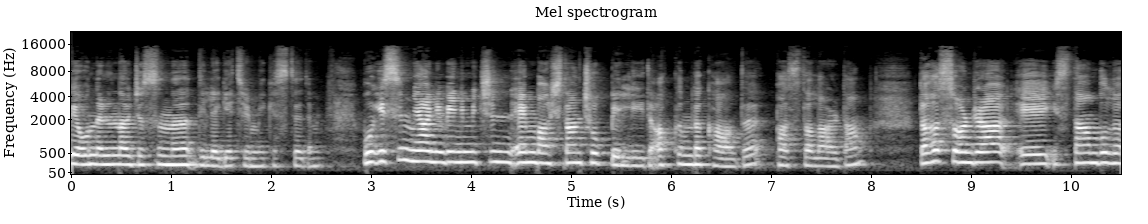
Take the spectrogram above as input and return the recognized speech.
ve onların acısını dile getirmek istedim. Bu isim yani benim için en baştan çok belliydi, aklımda kaldı pastalardan. Daha sonra e, İstanbul'u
